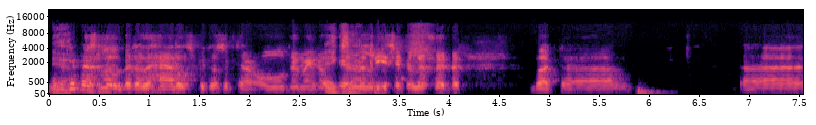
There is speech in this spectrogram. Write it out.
yeah. it depends a little bit on the handles because if they're old, they may not exactly. a little easier to lift it. But, but uh, uh,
